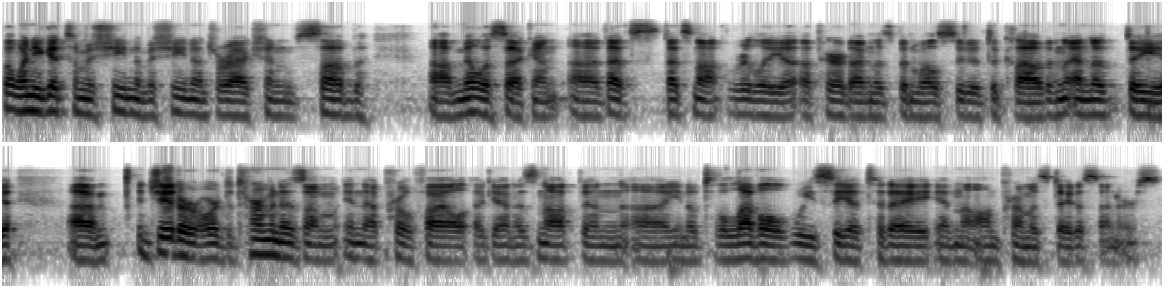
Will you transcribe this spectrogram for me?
But when you get to machine-to-machine interaction, sub uh, millisecond, uh, that's that's not really a, a, paradigm that's been well suited to cloud. And and the, the um, jitter or determinism in that profile again has not been uh, you know to the level we see it today in the on-premise data centers.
